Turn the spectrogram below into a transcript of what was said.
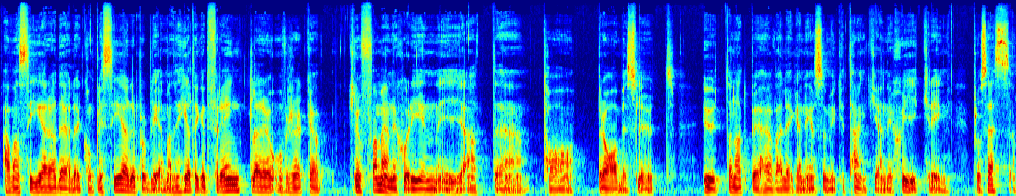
avancerade eller komplicerade problem. Att helt enkelt förenkla det och försöka knuffa människor in i att eh, ta bra beslut utan att behöva lägga ner så mycket tankeenergi kring processen.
